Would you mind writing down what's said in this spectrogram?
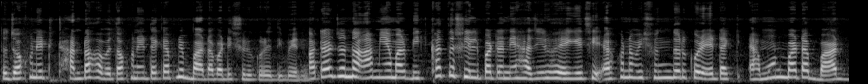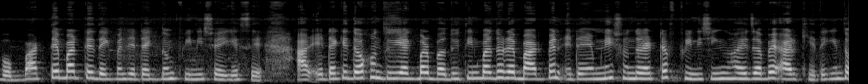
তো যখন একটু ঠান্ডা হবে, তখন এটাকে আপনি বাটাবাটি শুরু করে দিবেন। বাটার জন্য আমি আমার বিখ্যাত শিলপাটা নিয়ে হাজির হয়ে গেছি। এখন আমি সুন্দর করে এটা এমন বাটা বাটবো, বাটতে বাটতে দেখবেন যে এটা একদম ফিনিশ হয়ে গেছে। আর এটাকে যখন দুই একবার বা দুই তিনবার ধরে বাটবেন, এটা এমনি সুন্দর একটা ফিনিশিং হয়ে যাবে আর খেতে কিন্তু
